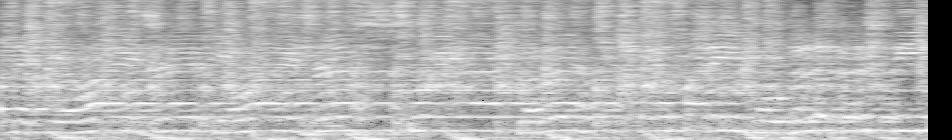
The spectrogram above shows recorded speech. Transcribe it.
પણ કહેવાય છે કહેવાય છે તું યા કરે એ મારી મોગલ કરતી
